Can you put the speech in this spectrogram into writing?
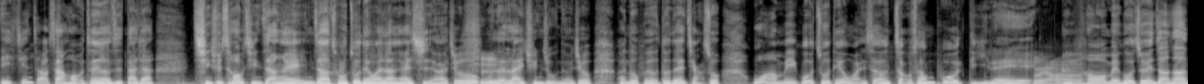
哎，今天早上哈，真的是大家情绪超紧张哎！你知道，从昨天晚上开始啊，就我的赖群主呢，就很多朋友都在讲说，哇，美国昨天晚上早上破底嘞。对啊，哦，美国昨天早上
